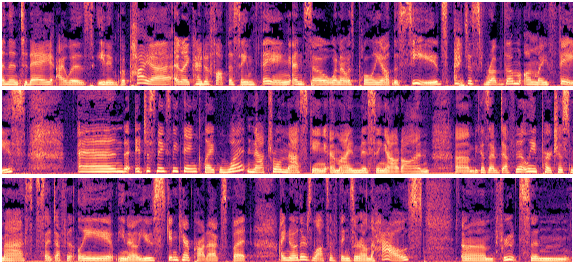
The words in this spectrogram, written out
And then today I was eating papaya and I kind of thought the same thing. And so when I was pulling out the seeds, I just rubbed them on my face. And it just makes me think, like, what natural masking am I missing out on? Um, because I've definitely purchased masks. I definitely, you know, use skincare products, but I know there's lots of things around the house, um, fruits and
